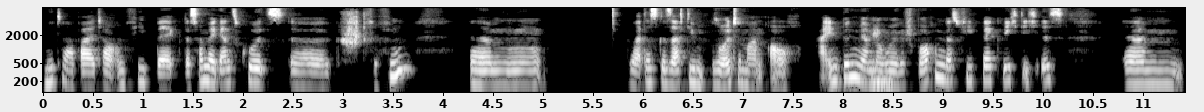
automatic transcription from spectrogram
Mitarbeiter und Feedback. Das haben wir ganz kurz äh, gestriffen. Ähm, du hattest gesagt, die sollte man auch einbinden. Wir haben mhm. darüber gesprochen, dass Feedback wichtig ist. Ähm,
